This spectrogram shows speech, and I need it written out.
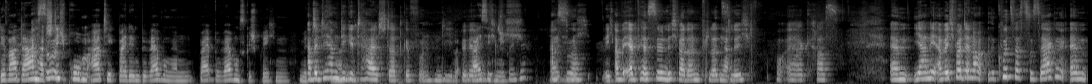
Der war da und so. hat stichprobenartig bei den Bewerbungen, bei Bewerbungsgesprächen mit. Aber die haben digital stattgefunden, die Bewerbungsgespräche? Weiß ich nicht. Ach so. nicht. Ich, aber er persönlich war dann plötzlich. Ja, oh, ja krass. Ähm, ja, nee, aber ich wollte noch kurz was zu sagen, ähm,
